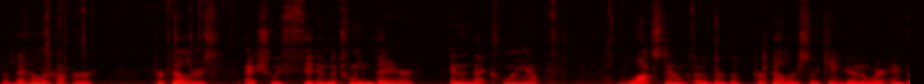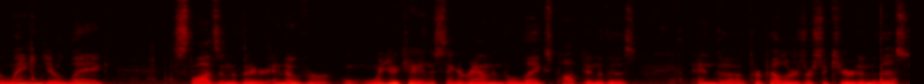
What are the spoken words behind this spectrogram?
But the helicopter propellers actually fit in between there and then that clamp locks down over the propeller so it can't go nowhere and the landing gear leg slides into there. And over when you're carrying this thing around and the legs popped into this and the propellers are secured into this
